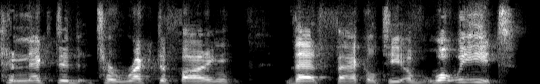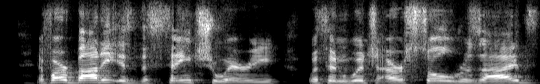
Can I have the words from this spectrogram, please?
connected to rectifying that faculty of what we eat. If our body is the sanctuary within which our soul resides,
